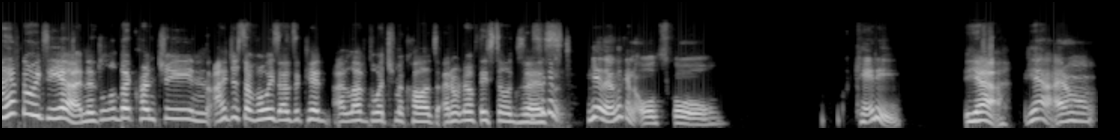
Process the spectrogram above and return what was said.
I have no idea. And it's a little bit crunchy. And I just, I've always, as a kid, I loved whatchamacallits. I don't know if they still It's like exist. yeah they're like an old school candy yeah. yeah i don't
